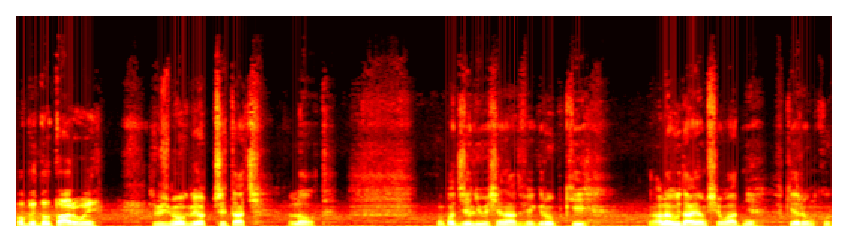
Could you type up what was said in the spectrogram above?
oby dotarły, żebyśmy mogli odczytać lot. No, podzieliły się na dwie grupki, ale udają się ładnie w kierunku.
